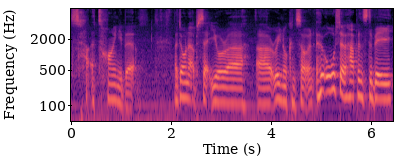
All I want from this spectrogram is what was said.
t- a tiny bit. I don't want to upset your uh, uh, renal consultant, who also happens to be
